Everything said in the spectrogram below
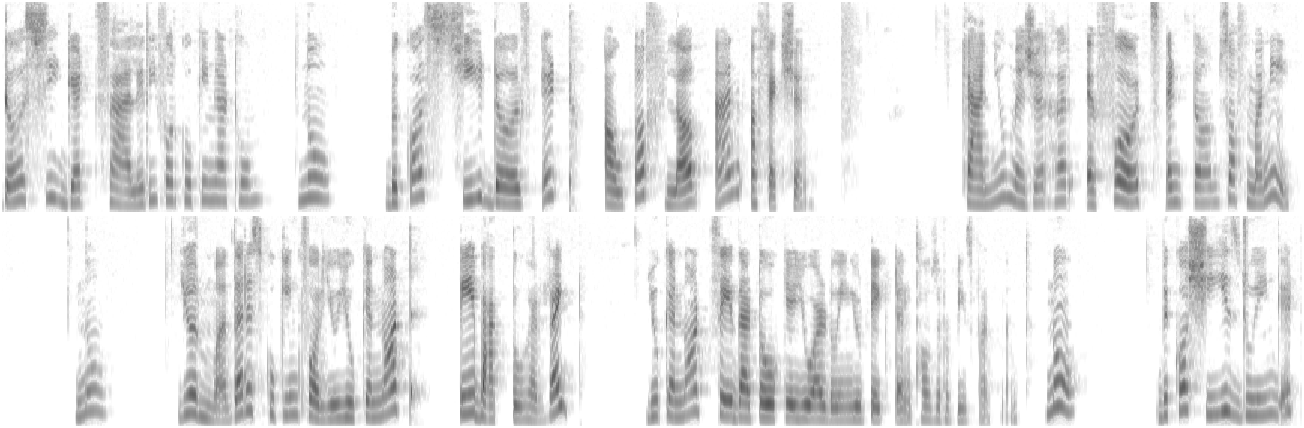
Does she get salary for cooking at home? No, because she does it out of love and affection. Can you measure her efforts in terms of money? No. Your mother is cooking for you. You cannot pay back to her, right? You cannot say that, okay, you are doing, you take 10,000 rupees per month. No. Because she is doing it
